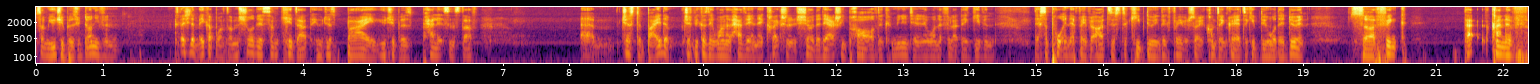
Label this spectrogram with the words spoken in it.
some YouTubers who don't even especially the makeup ones. I'm sure there's some kids out there who just buy YouTubers palettes and stuff um, just to buy them, just because they want to have it in their collection and show that they're actually part of the community and they want to feel like they're giving, they're supporting their favorite artists to keep doing their favorite sorry content creator to keep doing what they're doing. So I think that kind of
